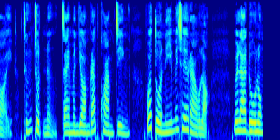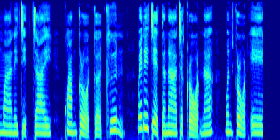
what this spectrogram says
บ่อยๆ ถึงจุดหนึ่ง ใจมันยอมรับความจริง ว่าตัวนี้ไม่ใช่เราหรอก เวลาดูลงมาในจิตใจ ความโกรธเกิดขึ้น ไม่ได้เจตนาจะโกรธนะ มันโกรธเอง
